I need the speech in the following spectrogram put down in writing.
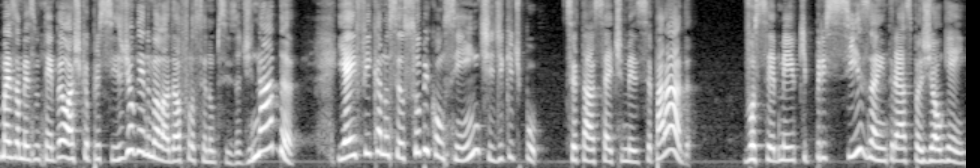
Mas ao mesmo tempo eu acho que eu preciso de alguém do meu lado. Ela falou: você não precisa de nada. E aí fica no seu subconsciente de que, tipo, você tá sete meses separada. Você meio que precisa, entre aspas, de alguém.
